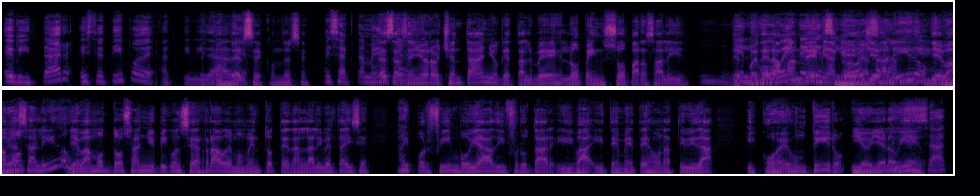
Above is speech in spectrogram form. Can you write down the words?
Evitar ese tipo de actividades. Esconderse, esconderse. Exactamente. Esa señora de 80 años que tal vez lo pensó para salir. Después de la de pandemia, 18 No que lle- salido. no llevamos, salido. llevamos dos años y pico encerrados, de momento te dan la libertad y dices, ay, por fin voy a disfrutar. Y va y te metes a una actividad y coges un tiro. Y óyelo bien, Exacto.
